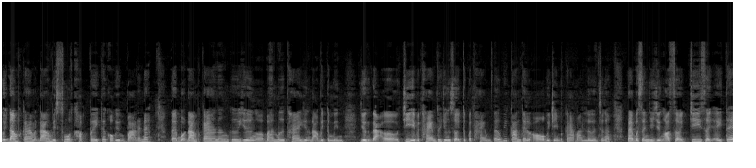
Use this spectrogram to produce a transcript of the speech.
ដូចដើមផ្កាមួយដើមវាស្ងួតខឹកពេកទៅក៏វាពិបាកដែរណាតែបើដើមផ្កាហ្នឹងគឺយើងបានមើលថែយើងដាក់វីតាមីនយើងដាក់ជីអីបន្ថែមទៅយើងស្រោចទឹកបន្ថែមទៅវាកាន់តែល្អវាចេញផ្កាបានលឿនអញ្ចឹងតែបើសិនជាយើងអត់ស្រោចជីស្រោចអីទេ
